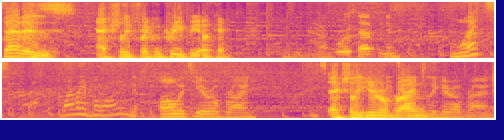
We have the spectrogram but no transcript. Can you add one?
that is actually freaking creepy. Okay. What's happening? What? Why am I blind? Oh, it's Herobrine. It's actually Hero It's Brian. actually Herobrine.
